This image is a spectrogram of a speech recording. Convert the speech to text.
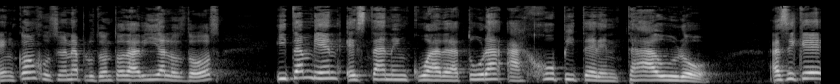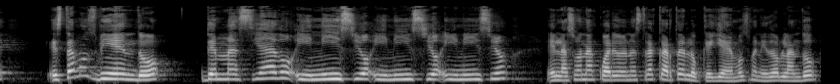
en conjunción a Plutón todavía los dos, y también están en cuadratura a Júpiter en Tauro. Así que estamos viendo demasiado inicio, inicio, inicio en la zona acuario de nuestra carta, de lo que ya hemos venido hablando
